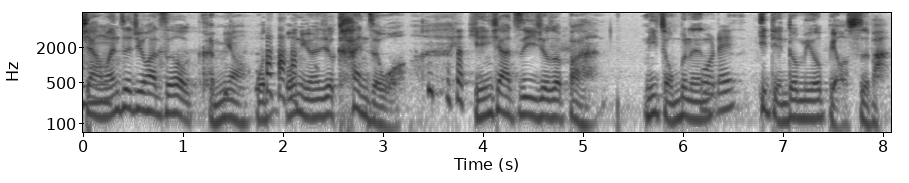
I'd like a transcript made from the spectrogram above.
讲完这句话之后，很妙，我 我女儿就看着我，言下之意就是说，爸，你总不能一点都没有表示吧？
